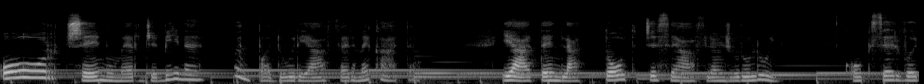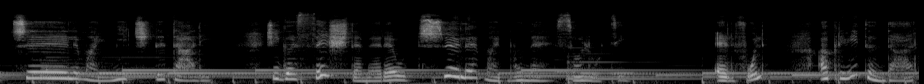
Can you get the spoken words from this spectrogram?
orice nu merge bine în pădurea fermecată. E atent la tot ce se află în jurul lui. Observă cele mai mici detalii și găsește mereu cele mai bune soluții. Elful a primit în dar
